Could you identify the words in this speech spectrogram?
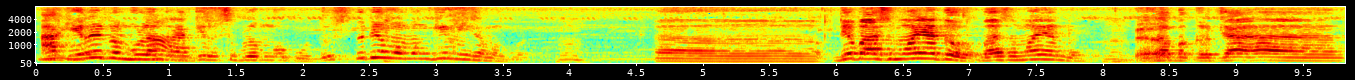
akhirnya enam bulan terakhir sebelum gue putus tuh dia ngomong gini sama gue Eh, dia bahas semuanya tuh bahas semuanya tuh tentang pekerjaan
